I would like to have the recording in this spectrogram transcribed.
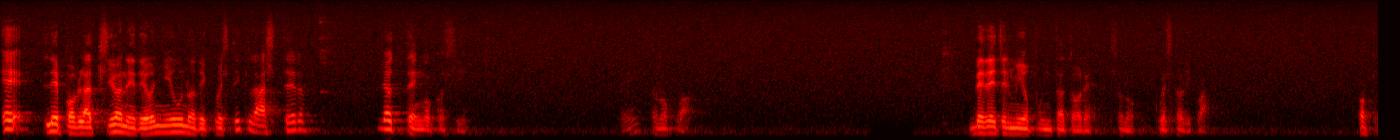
E le popolazioni di ognuno di questi cluster le ottengo così. Sono qua. Vedete il mio puntatore, sono questo di qua. Okay.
